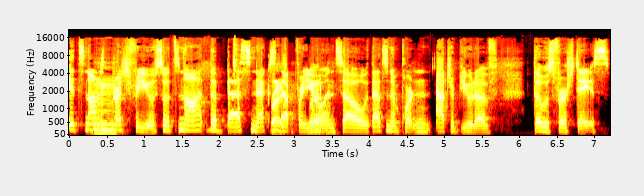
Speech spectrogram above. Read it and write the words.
it's not Mhm. a stretch for you. So it's not the best next Right, step for you. right. And so that's an important attribute of those first days.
